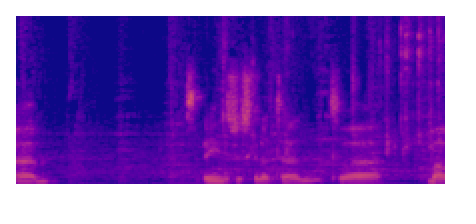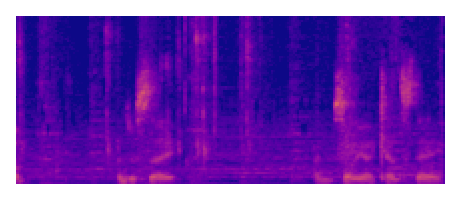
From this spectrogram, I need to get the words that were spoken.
Um, Sabine's just gonna turn to her mum and just say, "I'm sorry, I can't stay.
